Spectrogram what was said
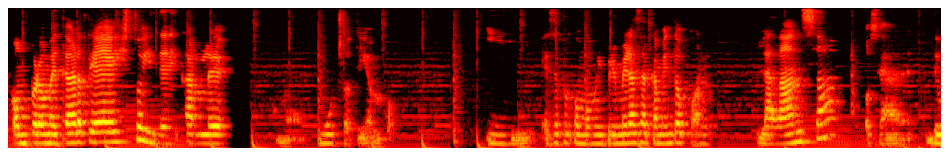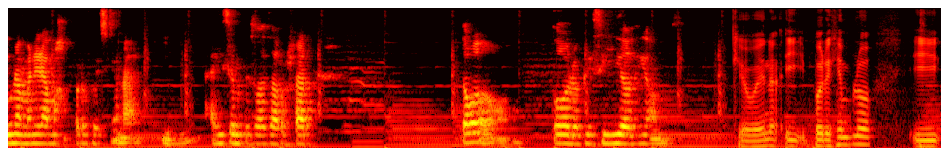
comprometerte a esto y dedicarle mucho tiempo. Y ese fue como mi primer acercamiento con la danza, o sea, de una manera más profesional. Y ahí se empezó a desarrollar todo, todo lo que siguió, digamos. Qué buena. Y por ejemplo, y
